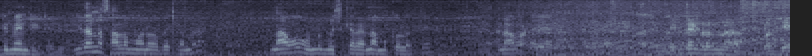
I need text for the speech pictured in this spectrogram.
ಡಿಮ್ಯಾಂಡ್ ಇಟ್ಟಿದ್ದೀವಿ. ಇದನ್ನು ಸಾಲ್ವ್ ಮಾಡಬೇಕಂದ್ರೆ ನಾವು ಒಂದು ಮುಷ್ಕರನ್ನು ಹಮ್ಮಿಕೊಳ್ಳೋಕ್ಕೆ ನಾವು ಬಗ್ಗೆ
